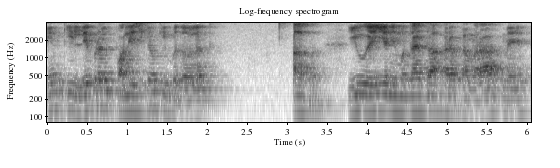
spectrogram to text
इनकी लिबरल पॉलिसियों की बदौलत अब यूएई यानी मुतहदा अरब अमारात में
